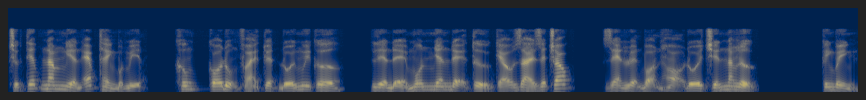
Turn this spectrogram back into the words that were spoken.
trực tiếp năm nghiền ép thành một mịn, không có đụng phải tuyệt đối nguy cơ, liền để môn nhân đệ tử kéo dài giết chóc, rèn luyện bọn họ đối chiến năng lực. Kinh Bình,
